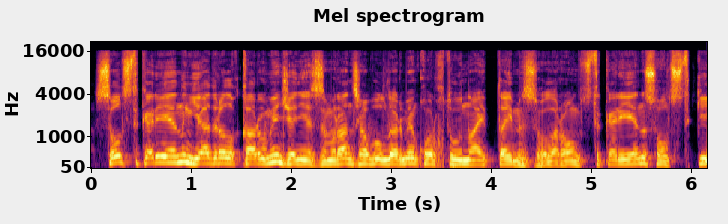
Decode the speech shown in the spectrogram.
Солстық кореяның ядролық қарумен және зымыран шабуылдарымен қорқытуын айыптаймыз. Олар оңтүстік кореяны солтүстікке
